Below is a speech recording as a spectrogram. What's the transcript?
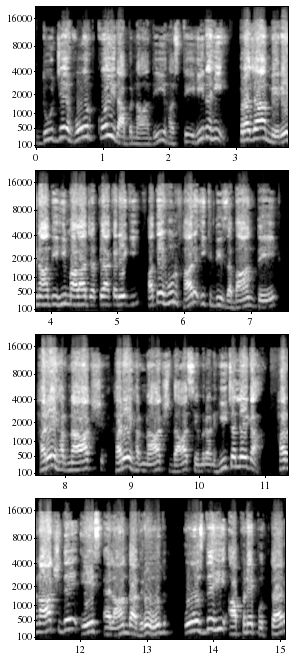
ਦੂਜੇ ਹੋਰ ਕੋਈ ਰੱਬ ਨਾਂ ਦੀ ਹਸਤੀ ਹੀ ਨਹੀਂ। ਪ੍ਰਜਾ ਮੇਰੇ ਨਾਂ ਦੀ ਹੀ ਮਾਲਾ ਜਪਿਆ ਕਰੇਗੀ ਅਤੇ ਹੁਣ ਹਰ ਇੱਕ ਦੀ ਜ਼ਬਾਨ ਤੇ ਹਰੇ ਹਰਨਾਕਸ਼ ਹਰੇ ਹਰਨਾਕਸ਼ ਦਾ ਸਿਮਰਨ ਹੀ ਚੱਲੇਗਾ। ਹਰਨਾਕਸ਼ ਦੇ ਇਸ ਐਲਾਨ ਦਾ ਵਿਰੋਧ ਉਸਦੇ ਹੀ ਆਪਣੇ ਪੁੱਤਰ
